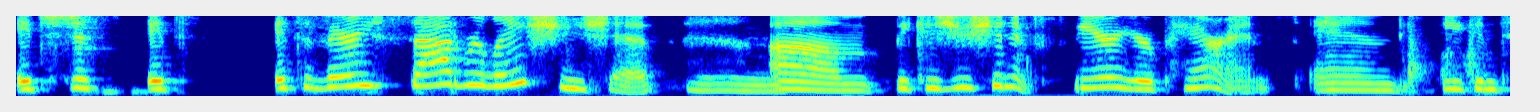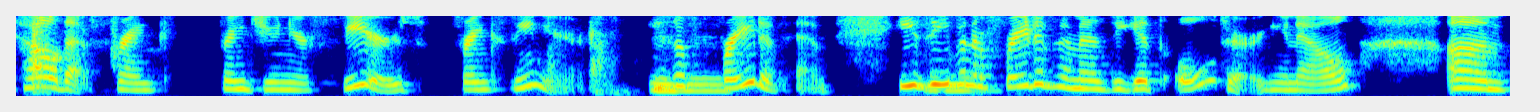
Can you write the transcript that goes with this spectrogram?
it's just it's it's a very sad relationship Mm. um because you shouldn't fear your parents and you can tell that frank frank jr fears frank senior he's Mhm. afraid of him he's even Mhm. afraid of him as he gets older you know um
